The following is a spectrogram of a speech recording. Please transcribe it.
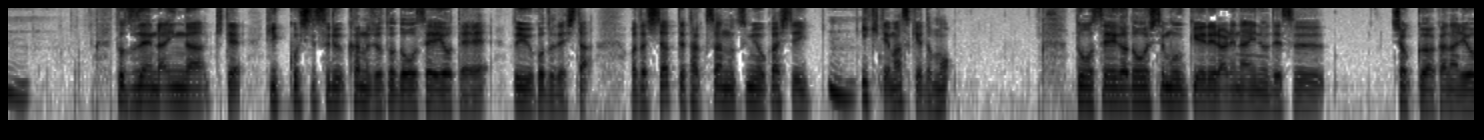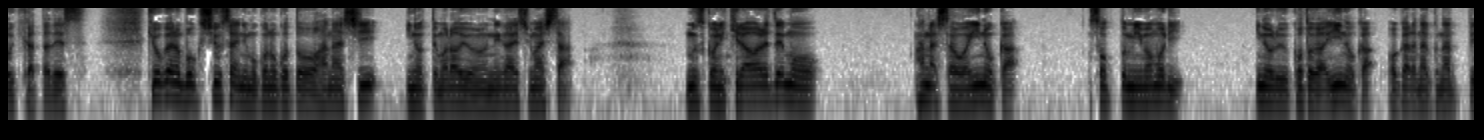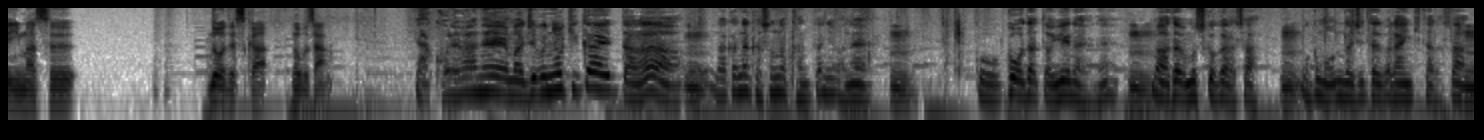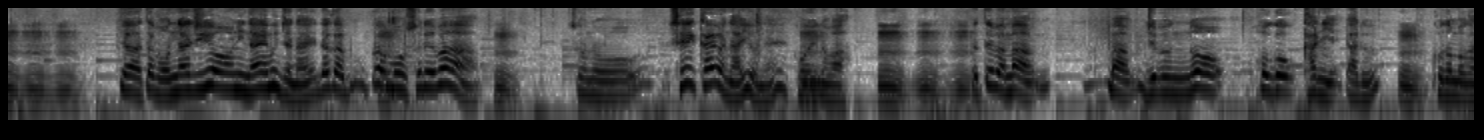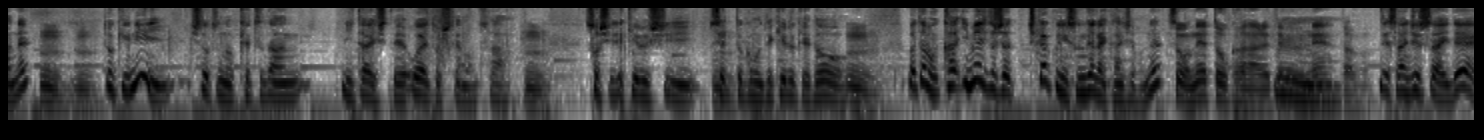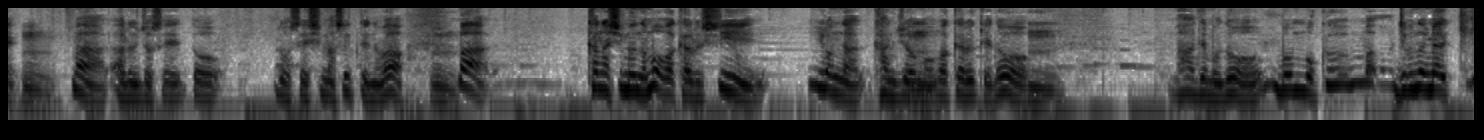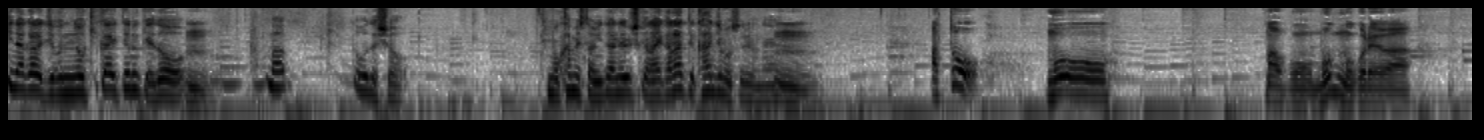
突然 LINE が来て、引っ越しする彼女と同棲予定ということでした。私だってたくさんの罪を犯してい生きてますけども、同棲がどうしても受け入れられないのです。ショックがかなり大きかったです。教会の牧師夫妻にもこのことを話し、祈ってもらうようにお願いしました。息子に嫌われても話した方がいいのか、そっと見守り、祈ることがいいのか、わからなくなっています。どうですか、ノブさん。いや、これはね、まあ自分に置き換えたら、んなかなかそんな簡単にはね、うん。こう、こうだとは言えないよね。うんまあ多分息子からさ、ん僕も同じ、例えば LINE 来たらさ、うんうんいや、多分同じように悩むんじゃない？だから僕はもうそれは、うん。うん。その、正解はないよね、こういうのは。うんうんうん。例えばまあ、まあ自分の保護下にあるうん。子供がね、うんうん。時に一つの決断に対して親としてのさうん。阻止できるし説得もできるけど、うん。まあ多分かイメージとしては近くに住んでない感じだもんねそうね、遠く離れてるよね、うん多分。で30歳で、うん。まあ、ある女性と同棲しますっていうのは、うん。まあ悲しむのも分かるしいろんな感情も分かるけど、うん。まあでもどう？もう僕、まあ、自分の今聞きながら自分に置き換えてるけど、うん。まあどうでしょう？もう神様に委ねるしかないかなっていう感じもするよね、うん。あと、もう、まあもう僕もこれは、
